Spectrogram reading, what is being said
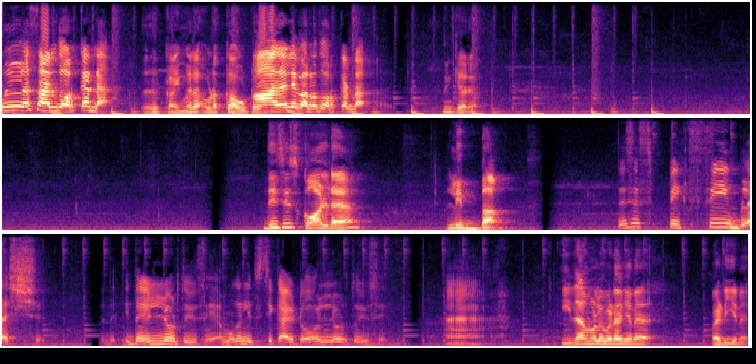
ഉള്ള സാധനം തുറക്കണ്ട. കൈമല അവിടെ കൗട്ട് ആ അതല്ലേ പറഞ്ഞു തുറക്കണ്ട. എനിക്കറിയാം this is cold liba this is pixie blush ഇത് എല്ലായിടത്തും യൂസ് ചെയ്യാം. നമുക്ക് ലിപ്സ്റ്റിക് ആയിട്ടോ എല്ലായിടത്തും യൂസ് ചെയ്യാം. ഇത് നമ്മളിവിടെ ഇങ്ങനെ പഠിക്കണേ.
